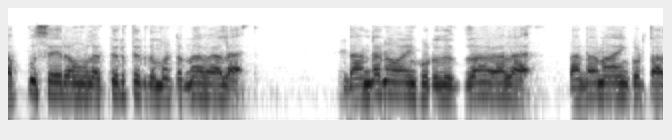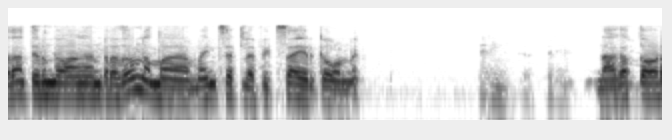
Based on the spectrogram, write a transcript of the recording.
தப்பு செய்யறவங்கள திருத்துறது மட்டும்தான் வேலை. தண்டனை வாங்கி கொடுக்கறது தான் வேலை. தண்டனை வாங்கி கொடுத்தாதான் திருந்துவாங்கன்றதும் நம்ம மைண்ட் செட்ல ஃபிக்ஸ் ஆயிருக்க சரிங்க நகத்தோட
